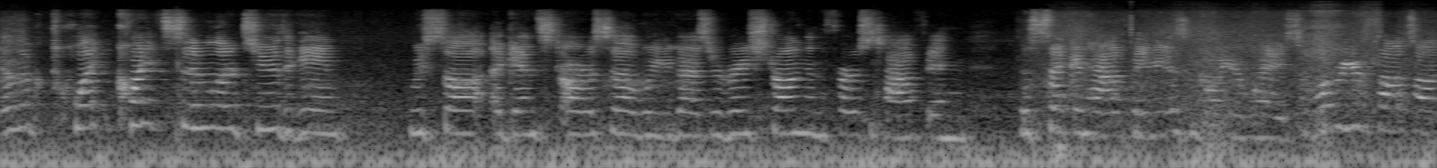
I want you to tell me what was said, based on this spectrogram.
It looked quite quite similar to the game we saw against RSL, where you guys were very strong in the first half, and the second half maybe doesn't go your way. So, what were your thoughts on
